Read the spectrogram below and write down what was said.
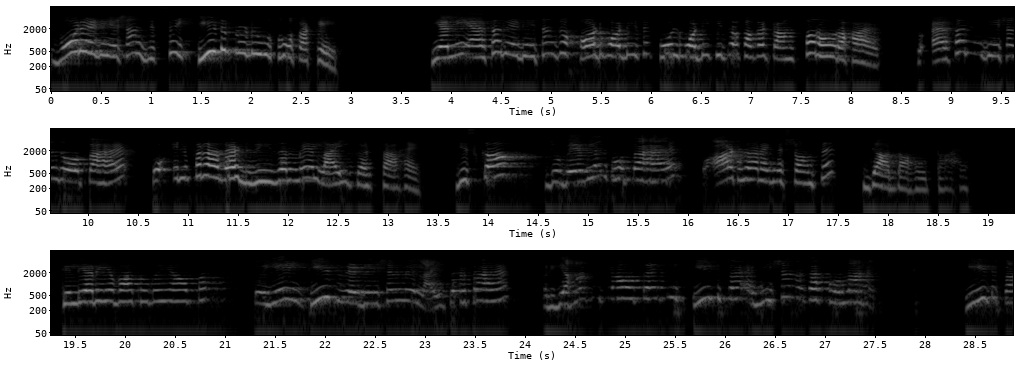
वो रेडिएशन जिससे हीट प्रोड्यूस हो सके यानी ऐसा रेडिएशन जो हॉट बॉडी से कोल्ड बॉडी की तरफ़ अगर ट्रांसफ़र हो रहा है तो ऐसा रेडिएशन जो होता है, वो इंफ्रारेड रीजन में लाई करता है, जिसका जो वेवलेंथ होता है, वो आठ हज़ार एंगस्ट्रॉम से ज़्यादा होता है। क्लियर ये बात हो गई यहाँ पर? तो ये हीट रेडिएशन में लाई करता है, और यहाँ पे क्या होता है कि हीट का एमिशन अगर होना है हीट का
